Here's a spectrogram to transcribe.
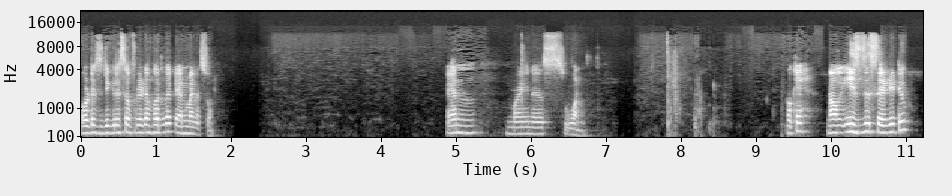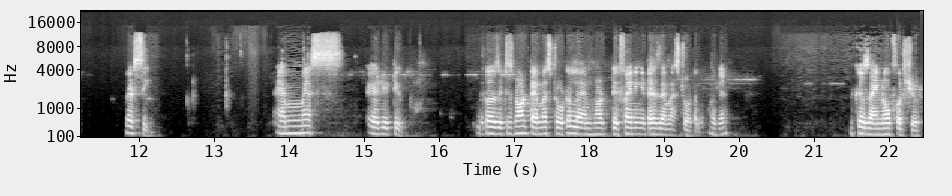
what is degrees of freedom for that? N minus 1 n minus 1 okay now is this additive? Let's see. Ms additive because it is not ms total i am not defining it as ms total okay because i know for sure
